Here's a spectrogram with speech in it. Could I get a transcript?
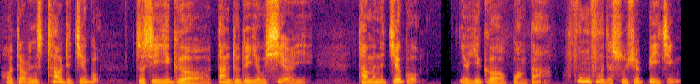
和 Terence Tao 的结果只是一个单独的游戏而已。他们的结果有一个广大丰富的数学背景。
